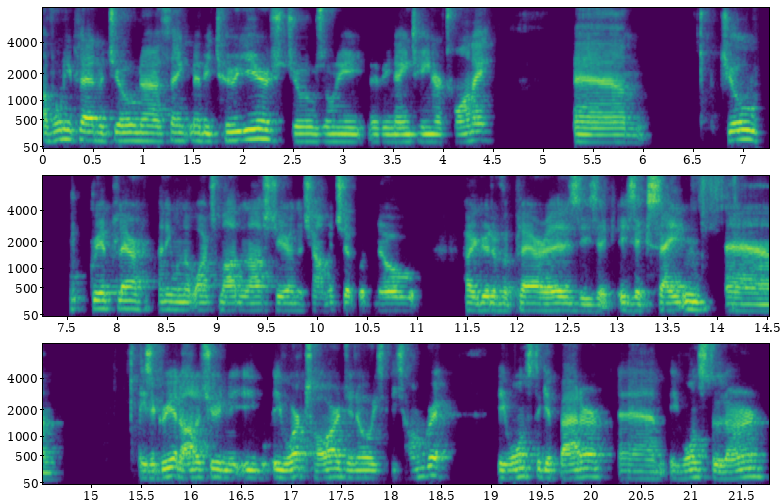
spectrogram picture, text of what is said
I've only played with Joe now. I think maybe two years. Joe's only maybe nineteen or twenty. Um, Joe, great player. Anyone that watched Madden last year in the championship would know how good of a player is. He's he's exciting. Um, he's a great attitude he, he works hard. You know, he's, he's hungry. He wants to get better and he wants to learn.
